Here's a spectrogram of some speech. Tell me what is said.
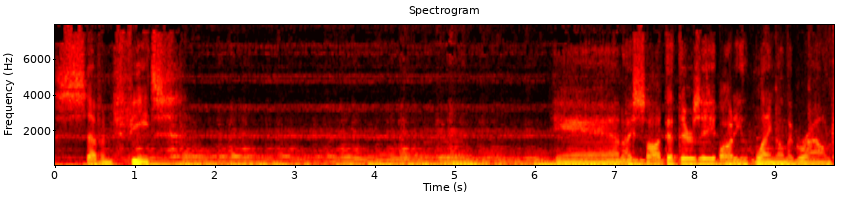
seven feet. And I saw that there's a body laying on the ground.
